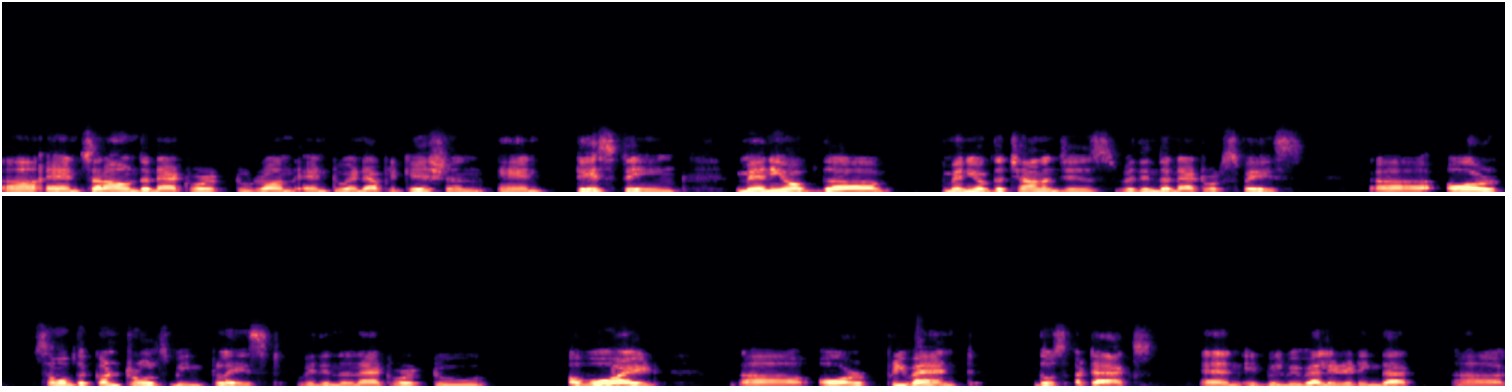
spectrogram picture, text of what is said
uh, and surround the network to run end-to-end application and testing many of the many of the challenges within the network space uh, or some of the controls being placed within the network to avoid uh, or prevent those attacks and it will be validating that uh,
